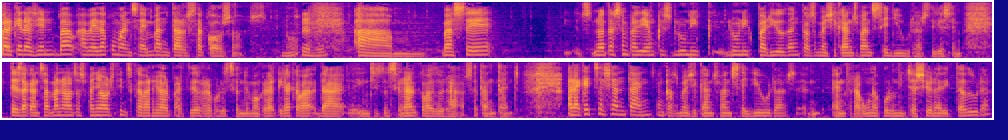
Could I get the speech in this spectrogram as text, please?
perquè la gent va haver de començar a inventar-se coses. No? Uh -huh. um, va ser nosaltres sempre diem que és l'únic període en què els mexicans van ser lliures, diguéssim. Des de que ens en van els espanyols fins que va arribar el Partit de Revolució Democràtica que va, de, institucional que va durar 70 anys. En aquests 60 anys en què els mexicans van ser lliures en, entre una colonització i una dictadura,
